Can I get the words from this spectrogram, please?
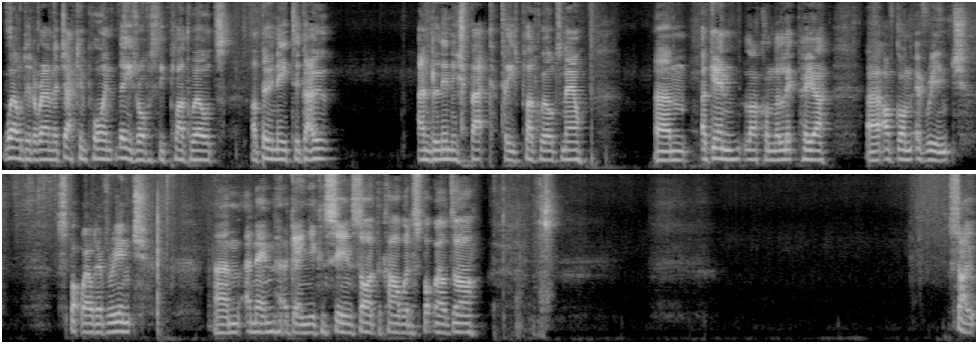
welded around the jacking point. These are obviously plug welds. I do need to go and linish back these plug welds now. Um, again, like on the lip here, uh, I've gone every inch, spot weld every inch. Um, and then again, you can see inside the car where the spot welds are. So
